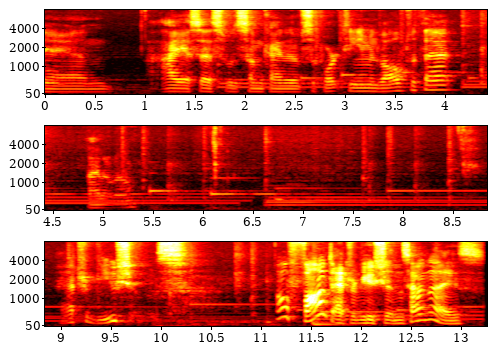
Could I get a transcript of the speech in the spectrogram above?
and ISS was some kind of support team involved with that. I don't know. Attributions. Oh, font attributions. How nice.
